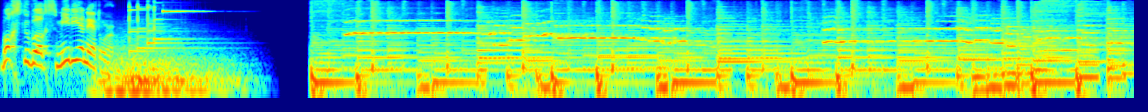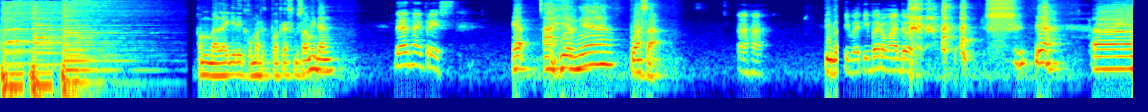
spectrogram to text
Box to Box Media Network. Kembali lagi di Komar Podcast bersama dan dan High Priest. ya akhirnya puasa. Aha. Tiba- Tiba-tiba Ramadan. Ya, eh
